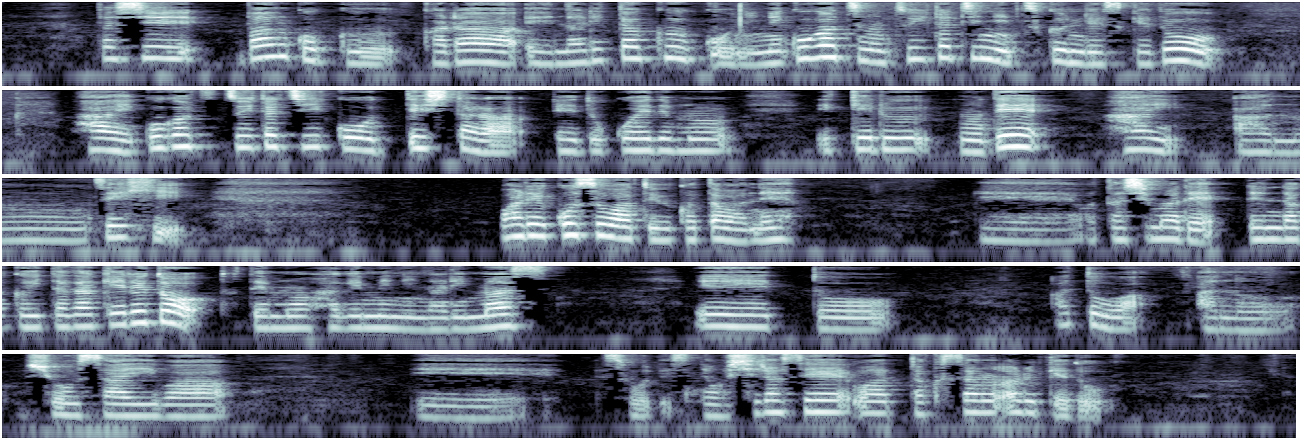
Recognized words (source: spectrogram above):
私、バンコクから、えー、成田空港にね、5月の1日に着くんですけど、はい、5月1日以降でしたら、えー、どこへでも行けるので、はい、あのー、ぜひ、我こそはという方はね、えー、私まで連絡いただけるととても励みになります。えー、っと、あとは、あの、詳細は、えー、そうですね、お知らせはたくさんあるけど、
